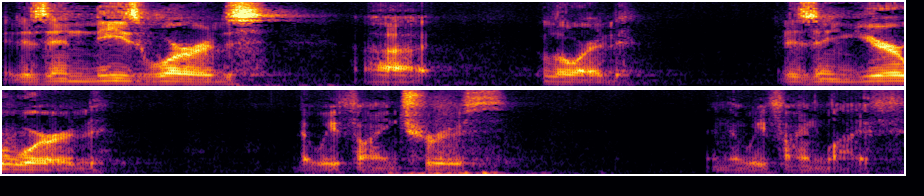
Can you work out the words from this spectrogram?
It is in these words, uh, Lord, it is in your word that we find truth and that we find life.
